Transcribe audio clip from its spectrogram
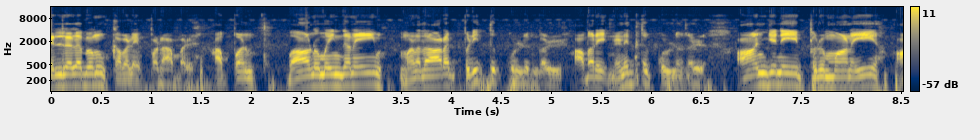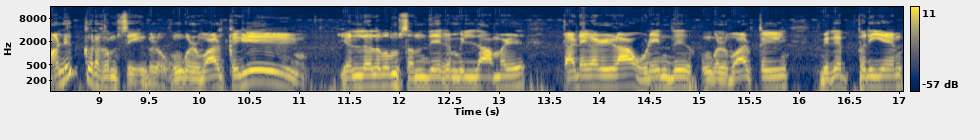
எல்லளவும் கவலைப்படாமல் அப்பன் பானுமைந்தனை மனதார பிடித்து கொள்ளுங்கள் அவரை நினைத்து கொள்ளுங்கள். ஆஞ்சநேய பெருமானை அனுக்கிரகம் செய்யுங்கள். உங்கள் வாழ்க்கையில் எல்லளவும் சந்தேகம் இல்லாமல் தடைகள்லாம் உடைந்து உங்கள் வாழ்க்கையில் மிகப்பெரிய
